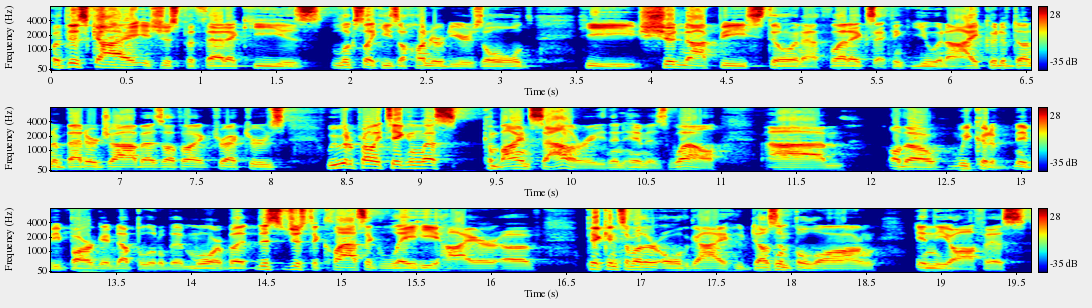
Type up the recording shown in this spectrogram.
But this guy is just pathetic. He is looks like he's 100 years old. He should not be still in athletics. I think you and I could have done a better job as athletic directors. We would have probably taken less combined salary than him as well. Um, although we could have maybe bargained up a little bit more. But this is just a classic Leahy hire of picking some other old guy who doesn't belong in the office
